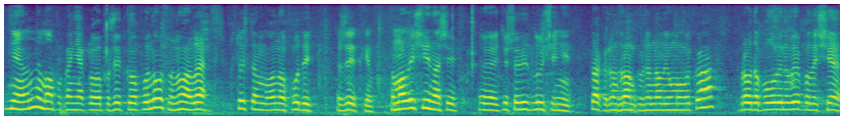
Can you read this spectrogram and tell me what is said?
ні, ну, нема поки ніякого пожиткого поносу, ну але хтось там воно ходить жидким. Малиші наші, е, ті, що відлучені, також он зранку вже налив молока. Правда, половину випили, ще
